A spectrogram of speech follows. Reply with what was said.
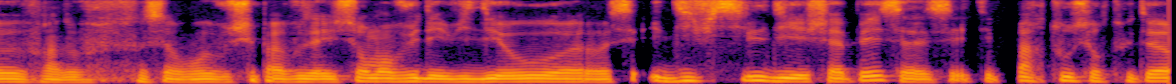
euh, enfin, je sais pas, vous avez sûrement vu des vidéos. euh, c'est difficile d'y échapper. Ça, c'était partout sur Twitter,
